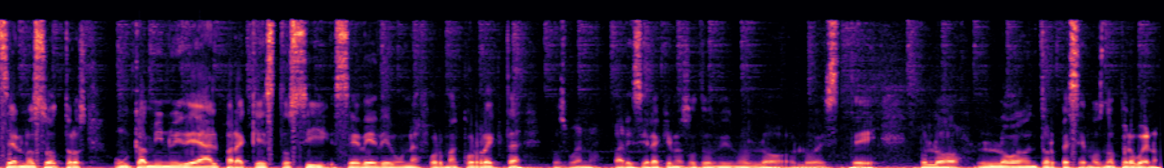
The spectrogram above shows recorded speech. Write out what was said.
ser nosotros un camino ideal para que esto sí se dé de una forma correcta, pues bueno, pareciera que nosotros mismos lo, lo este, pues lo, lo, entorpecemos, ¿no? Pero bueno,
